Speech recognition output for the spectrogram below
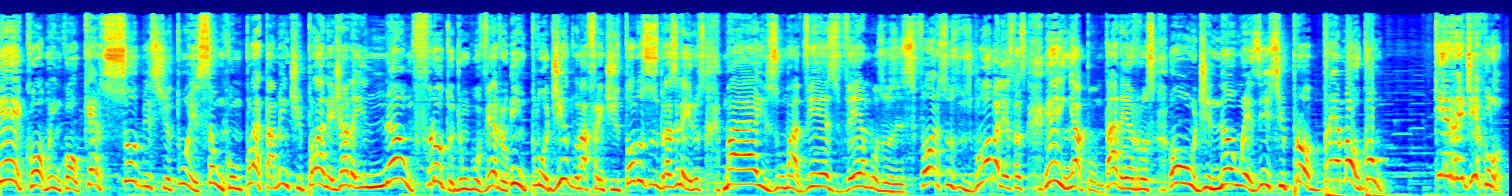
E como em qualquer substituição completamente planejada e não fruto de um governo implodindo na frente de todos os brasileiros, mais uma vez vemos os esforços dos globalistas em apontar erros onde não existe problema algum. Que ridículo!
